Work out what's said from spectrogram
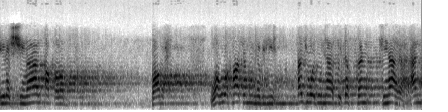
إلى الشمال أقرب. واضح؟ وهو خاتم النبيين. أجود الناس كفا كناية عن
